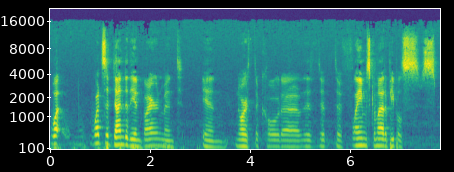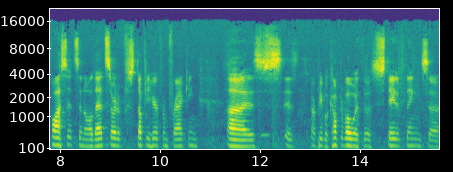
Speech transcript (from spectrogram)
What what's it done to the environment in North Dakota? The, the, the flames come out of people's faucets and all that sort of stuff you hear from fracking. Uh, is, is, are people comfortable with the state of things uh,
